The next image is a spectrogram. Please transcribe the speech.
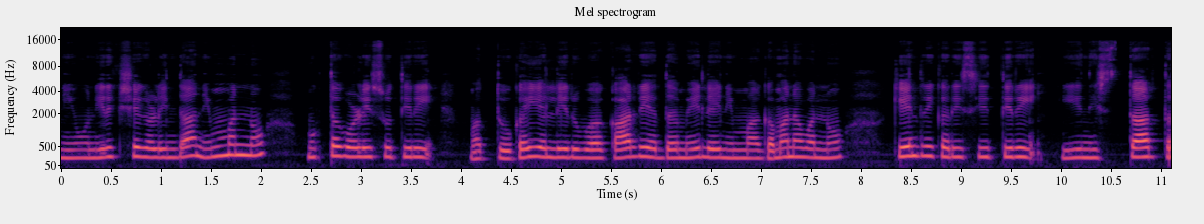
ನೀವು ನಿರೀಕ್ಷೆಗಳಿಂದ ನಿಮ್ಮನ್ನು ಮುಕ್ತಗೊಳಿಸುತ್ತೀರಿ ಮತ್ತು ಕೈಯಲ್ಲಿರುವ ಕಾರ್ಯದ ಮೇಲೆ ನಿಮ್ಮ ಗಮನವನ್ನು ಕೇಂದ್ರೀಕರಿಸುತ್ತೀರಿ ಈ ನಿಸ್ತಾರ್ಥ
